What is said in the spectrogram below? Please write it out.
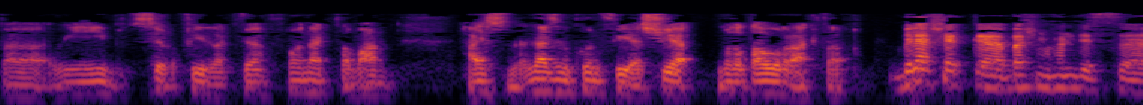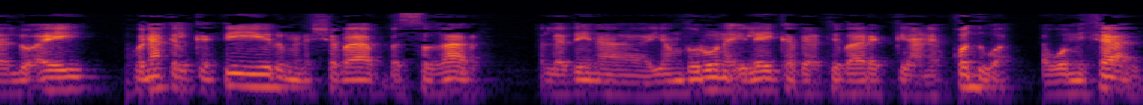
فهي بتصير في لك هناك طبعا لازم يكون في أشياء متطورة أكثر. بلا شك باش مهندس لؤي هناك الكثير من الشباب الصغار الذين ينظرون إليك باعتبارك يعني قدوة ومثال.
